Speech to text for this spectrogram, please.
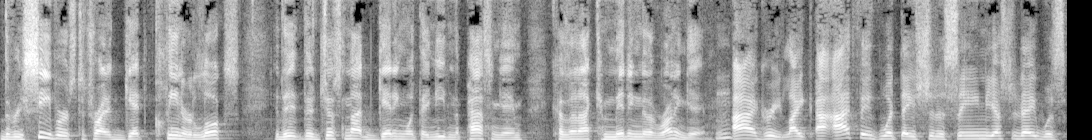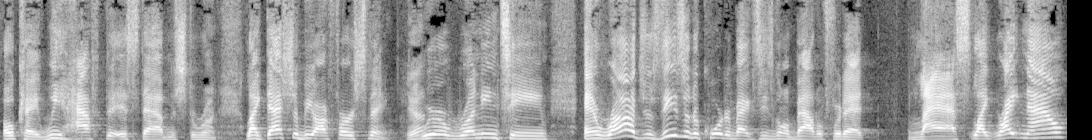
the receivers to try to get cleaner looks. They, they're just not getting what they need in the passing game because they're not committing to the running game. Hmm. I agree. Like I, I think what they should have seen yesterday was okay. We have to establish the run. Like that should be our first thing. Yeah. We're a running team, and Rodgers. These are the quarterbacks he's going to battle for that last. Like right now,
